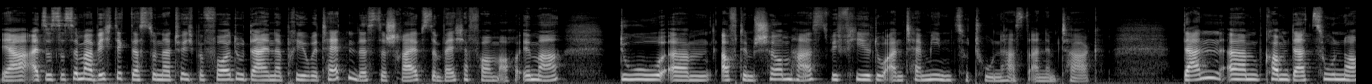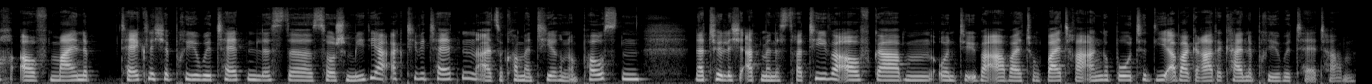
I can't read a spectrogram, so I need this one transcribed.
Ja, also es ist immer wichtig, dass du natürlich, bevor du deine Prioritätenliste schreibst, in welcher Form auch immer, du ähm, auf dem Schirm hast, wie viel du an Terminen zu tun hast an dem Tag. Dann ähm, kommen dazu noch auf meine tägliche Prioritätenliste Social Media Aktivitäten, also kommentieren und posten, natürlich administrative Aufgaben und die Überarbeitung weiterer Angebote, die aber gerade keine Priorität haben.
